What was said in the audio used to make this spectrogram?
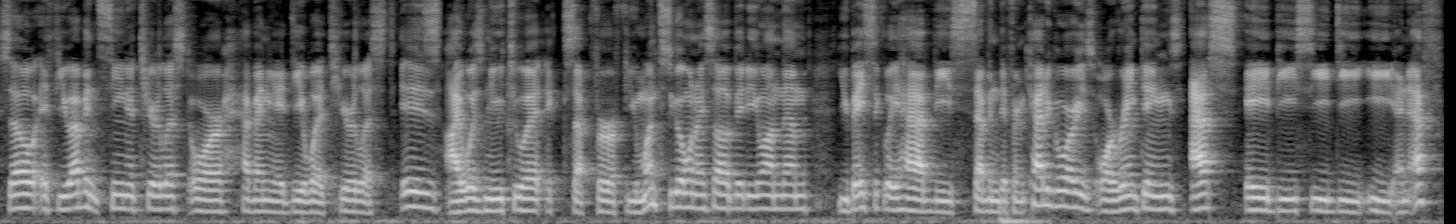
So if you haven't seen a tier list or have any idea what a tier list is, I was new to it except for a few months ago when I saw a video on them you basically have these seven different categories or rankings S, A, B, C, D, E, and F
